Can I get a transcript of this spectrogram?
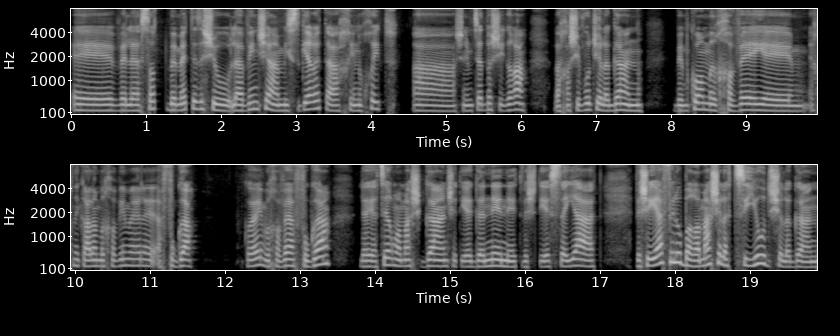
uh, ולעשות באמת איזשהו, להבין שהמסגרת החינוכית uh, שנמצאת בשגרה, והחשיבות של הגן, במקום מרחבי, uh, איך נקרא למרחבים האלה? הפוגה, אוקיי? מרחבי הפוגה, לייצר ממש גן, שתהיה גננת ושתהיה סייעת, ושיהיה אפילו ברמה של הציוד של הגן.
